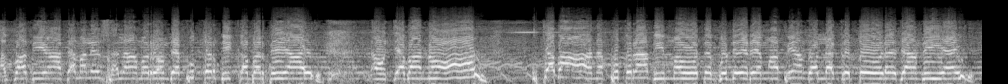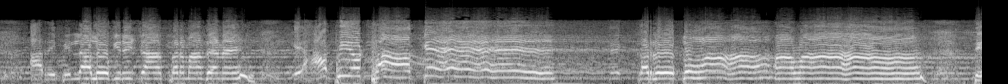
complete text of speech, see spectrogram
हवा दी आदम सलाम रोंदे पुत्र की कबर ते आए। नौजवानों जवान पुत्रा की मौत बुडेरे मापिया का लग तोड़ जाती है अरे बिला लोग रिचार्ज फरमा देने कि हाथी उठा के करो ते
